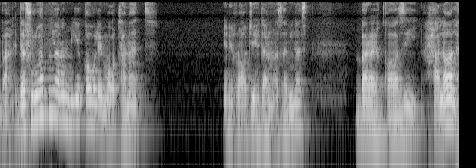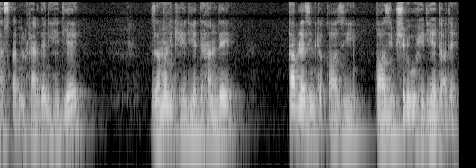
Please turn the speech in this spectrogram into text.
بله در شروحات میارن میگه قول معتمد یعنی راجح در مذهب این است برای قاضی حلال هست قبول کردن هدیه. زمانی که هدیه دهنده قبل از اینکه قاضی قاضی بشه به او هدیه داده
